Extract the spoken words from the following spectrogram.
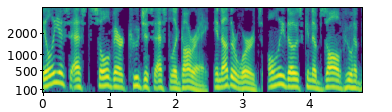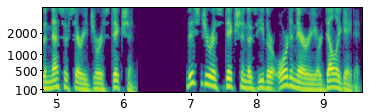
Illius est solvere cujus est ligare, in other words, only those can absolve who have the necessary jurisdiction. This jurisdiction is either ordinary or delegated.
